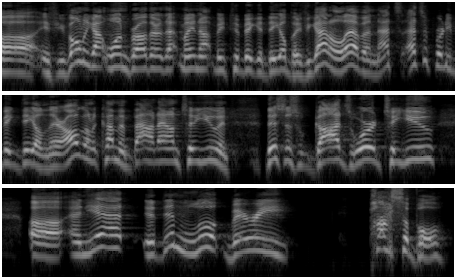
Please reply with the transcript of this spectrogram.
uh, if you've only got one brother, that may not be too big a deal. But if you got 11, that's, that's a pretty big deal. And they're all going to come and bow down to you. And this is God's word to you. Uh, and yet, it didn't look very possible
